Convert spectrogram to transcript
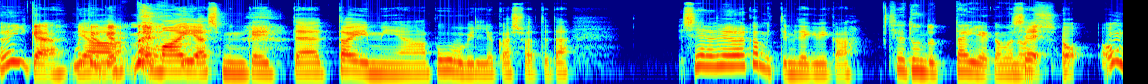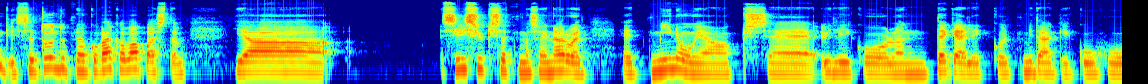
õige, ja muidugi. oma aias mingeid äh, taimi ja puuvilju kasvatada. Sellel ei ole ka mitte midagi viga. see tundub täiega mõnus. ongi, see tundub nagu väga vabastav ja siis üks hetk ma sain aru, et, et minu jaoks see ülikool on tegelikult midagi, kuhu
